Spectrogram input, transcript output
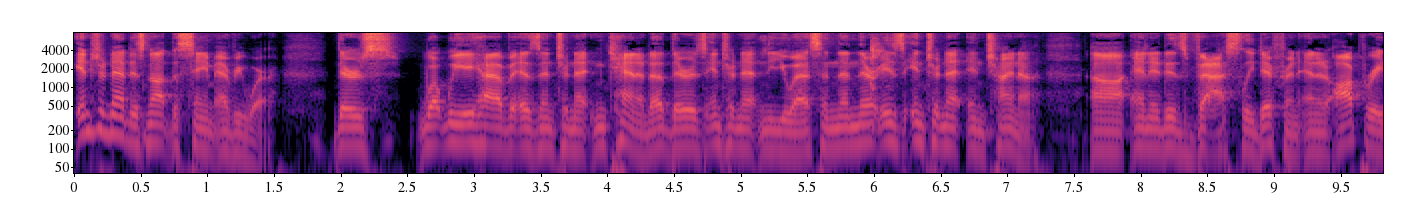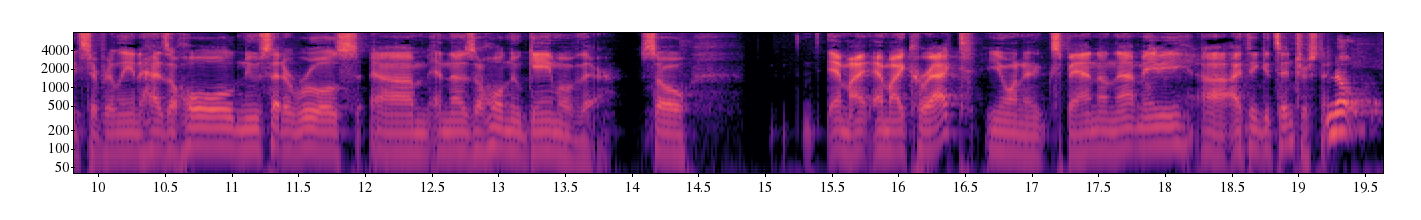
internet is not the same everywhere. There's what we have as internet in Canada, there is internet in the US, and then there is internet in China. Uh, and it is vastly different and it operates differently and it has a whole new set of rules um, and there's a whole new game over there. So am I am I correct? You want to expand on that maybe? Uh, I think it's interesting. No,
